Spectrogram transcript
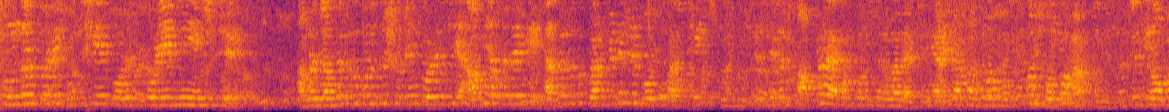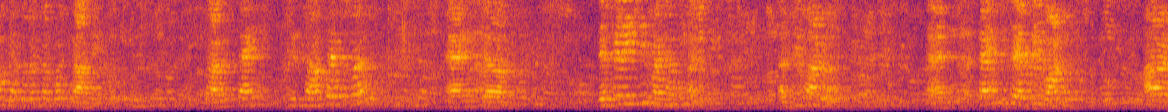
সুন্দর করে গুছিয়ে করে করে নিয়ে এসছে। আমরা যতটুকু পর্যন্ত শুটিং করেছি। আমি আপনাদেরকে এতটুকু কনফিডেন্টলি বলতে পারছি যে সিনেমা আপনারা এখন কোনো সিনেমা দেখেনি আর এটা হয়তো পসিবল হতো না যদি আমাকে এতটা সাপোর্ট না দিত। তো আমি থ্যাংক সিদ্ধান্ত as well and definitely my husband Azim আরো অ্যান্ড থ্যাংকস টু এভরি আর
